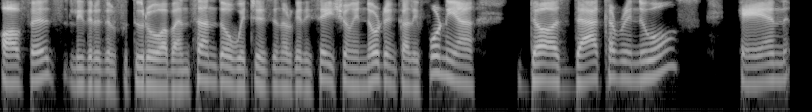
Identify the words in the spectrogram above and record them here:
office líderes del futuro avanzando which is an organization in northern california does daca renewals and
